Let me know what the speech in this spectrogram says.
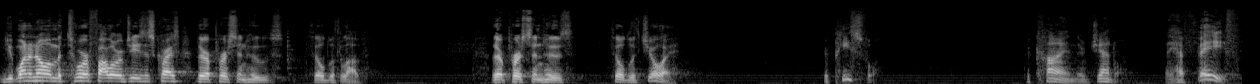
you want to know a mature follower of Jesus Christ? They're a person who's filled with love. They're a person who's filled with joy. They're peaceful. They're kind. They're gentle. They have faith.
